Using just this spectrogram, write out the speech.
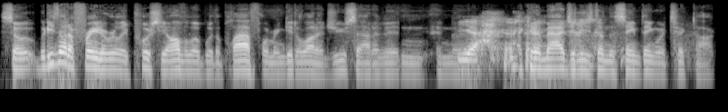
So but he's not afraid to really push the envelope with a platform and get a lot of juice out of it. And, and uh, yeah. I can imagine he's done the same thing with TikTok.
